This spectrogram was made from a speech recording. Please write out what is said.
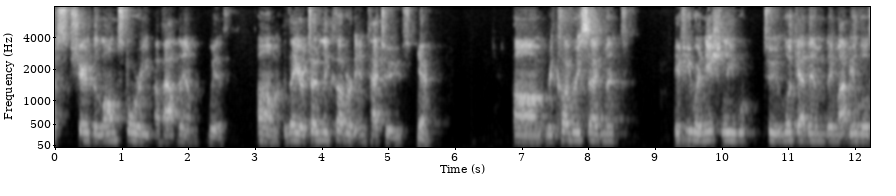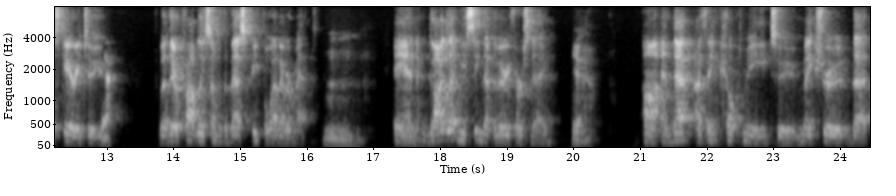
just shared the long story about them with um, they are totally covered in tattoos Yeah. um, recovery segment. If you were initially to look at them, they might be a little scary to you, Yeah. But they're probably some of the best people I've ever met. Hmm. And God let me see that the very first day. Yeah. Uh, and that I think helped me to make sure that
